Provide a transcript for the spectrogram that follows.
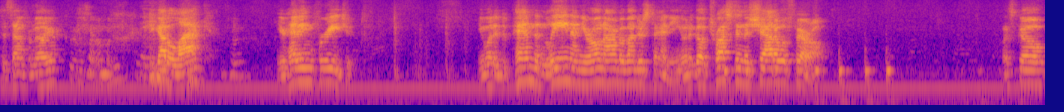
Does it sound familiar? You got a lack? You're heading for Egypt. You want to depend and lean on your own arm of understanding. You want to go trust in the shadow of Pharaoh. Let's go,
